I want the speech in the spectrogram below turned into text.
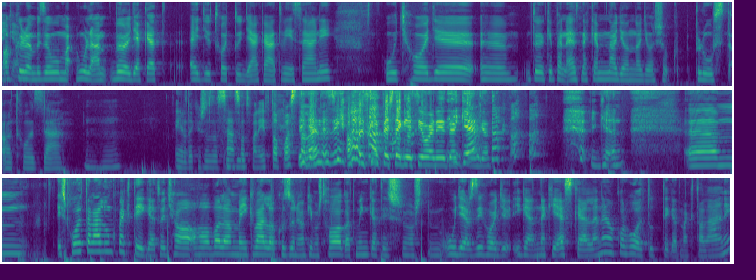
a különböző hullám völgyeket együtt hogy tudják átvészelni. Úgyhogy ö, ö, tulajdonképpen ez nekem nagyon-nagyon sok pluszt ad hozzá. Uh-huh. Érdekes ez a 160 év tapasztalat. Igen, ez ahhoz képest egész jól nézek. Igen. Igen. Igen. Um, és hol találunk meg téged, hogyha ha valamelyik vállalkozónő, aki most hallgat minket, és most úgy érzi, hogy igen, neki ez kellene, akkor hol tud téged megtalálni?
